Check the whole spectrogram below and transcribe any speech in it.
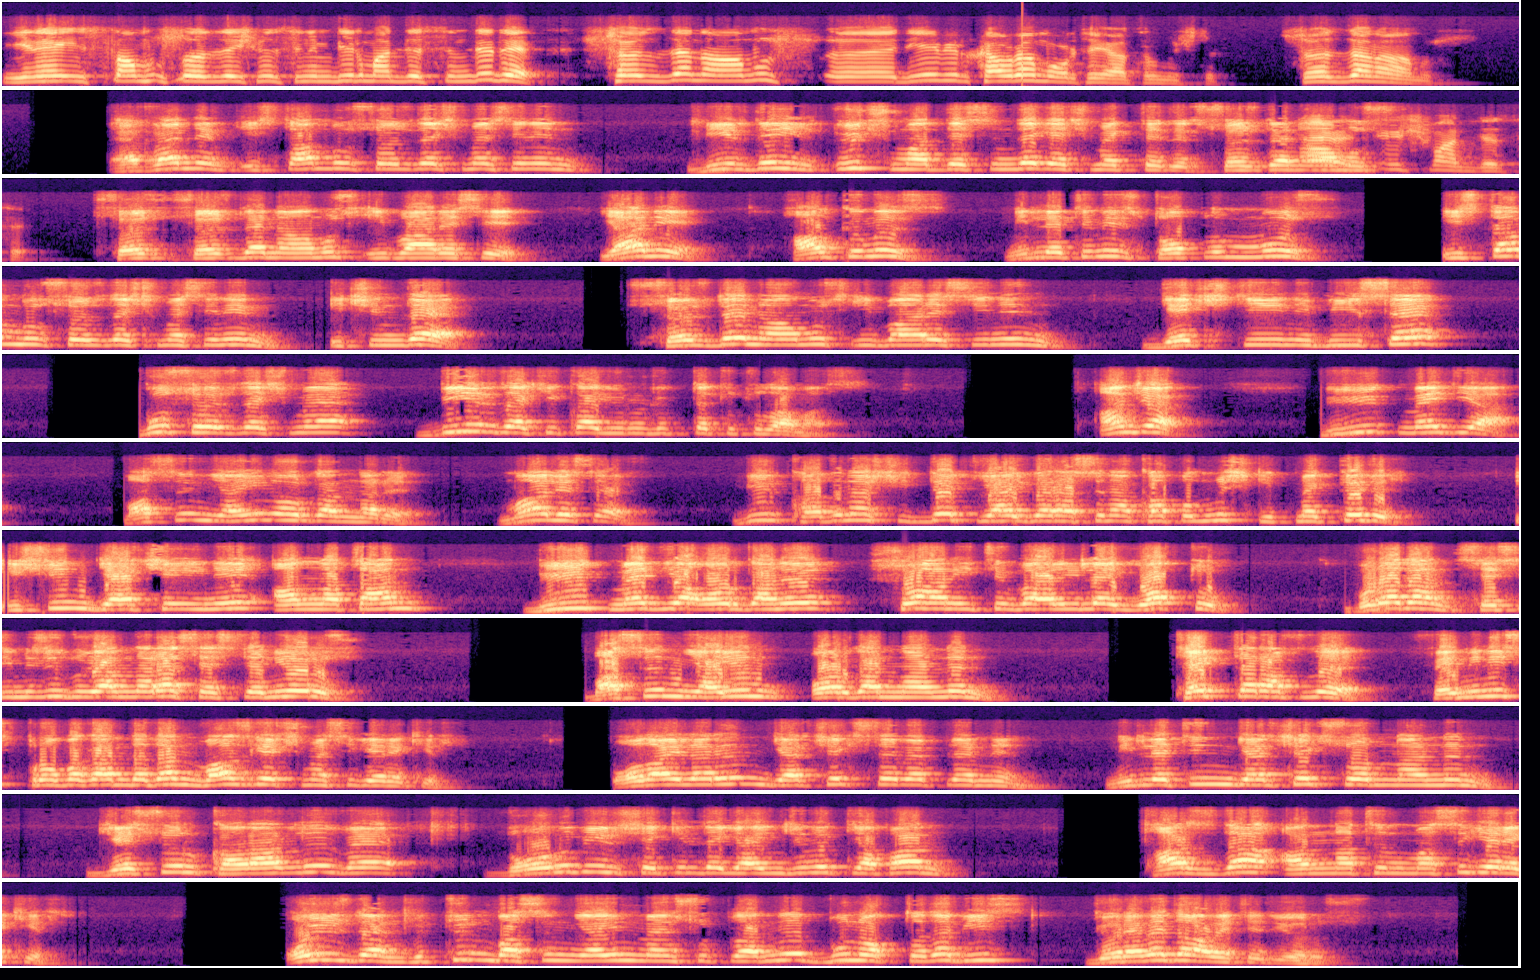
Yine İstanbul Sözleşmesi'nin bir maddesinde de sözde namus e, diye bir kavram ortaya atılmıştır. Sözde namus. Efendim İstanbul Sözleşmesi'nin bir değil üç maddesinde geçmektedir sözde namus. Evet, üç maddesi. söz, sözde namus ibaresi. Yani halkımız, milletimiz, toplumumuz İstanbul Sözleşmesi'nin içinde sözde namus ibaresinin geçtiğini bilse bu sözleşme bir dakika yürürlükte tutulamaz. Ancak büyük medya, basın yayın organları maalesef bir kadına şiddet yaygarasına kapılmış gitmektedir işin gerçeğini anlatan büyük medya organı şu an itibariyle yoktur. Buradan sesimizi duyanlara sesleniyoruz. Basın yayın organlarının tek taraflı feminist propagandadan vazgeçmesi gerekir. Olayların gerçek sebeplerinin, milletin gerçek sorunlarının cesur, kararlı ve doğru bir şekilde yayıncılık yapan tarzda anlatılması gerekir. O yüzden bütün basın yayın mensuplarını bu noktada biz göreve davet ediyoruz.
